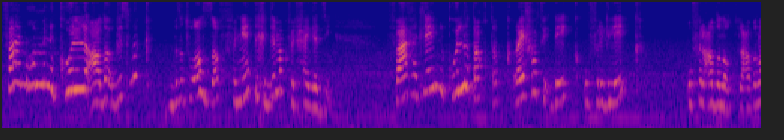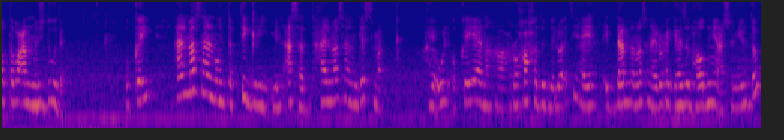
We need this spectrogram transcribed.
فالمهم إن كل أعضاء جسمك بتتوظف في إن هي تخدمك في الحاجة دي. فهتلاقي إن كل طاقتك رايحة في إيديك وفي رجليك وفي العضلات. العضلات طبعا مشدودة. Okay؟ هل مثلا وأنت بتجري من أسد هل مثلا جسمك هيقول okay أنا هروح أهضم دلوقتي هي الدم مثلا هيروح الجهاز الهضمي عشان يهضم؟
